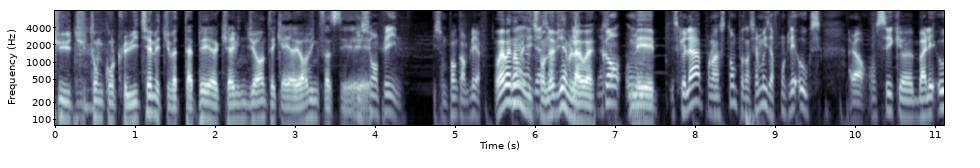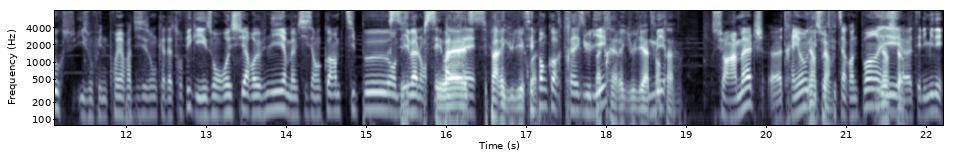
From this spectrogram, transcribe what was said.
tu, tu tombes contre le huitième et tu vas te taper Kevin Durant et Kyrie Irving. Enfin c'est. Ils sont en play-in. Ils sont pas encore en play-off. Ouais ouais non Ouais, mais non, ils sont sûr. neuvième là ouais. Bien Quand on- Mais Parce que là, pour l'instant, potentiellement, ils affrontent les Hawks. Alors, on sait que bah, les Hawks, ils ont fait une première partie de saison catastrophique et ils ont réussi à revenir, même si c'est encore un petit peu c'est- ambivalent. C'est C'est pas, ouais, très- c'est pas régulier c'est pas encore très C'est régulier. pas très régulier Atlanta. Sur un match, euh, Young, il peut sûr. te foutre 50 points Bien et euh, t'es éliminé.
